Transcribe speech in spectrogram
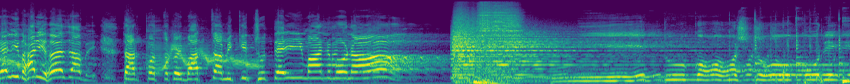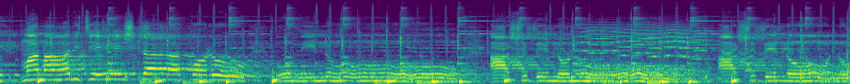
ডেলিভারি হয়ে যাবে, তারপর থেকে ওই বাচ্চা আমি কিছুতেই মানবো না। তুমি একটু কষ্ট করে মানার চেষ্টা করো ও মিনু আসবে ননু আসবে ননু।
